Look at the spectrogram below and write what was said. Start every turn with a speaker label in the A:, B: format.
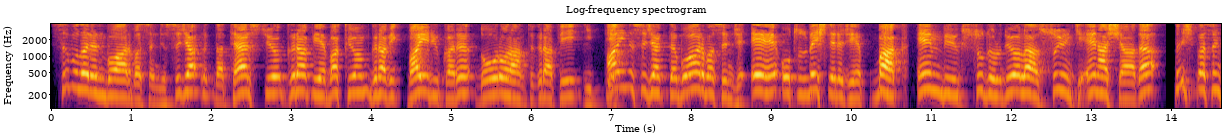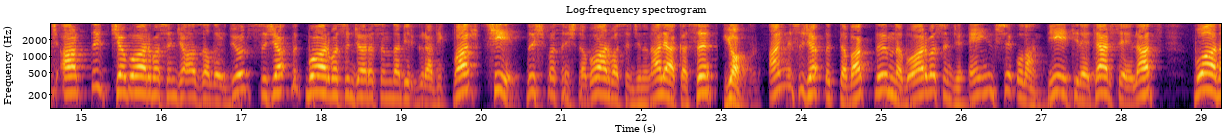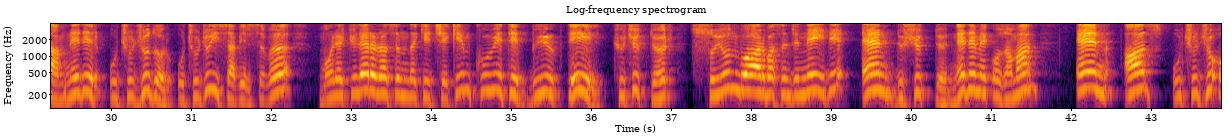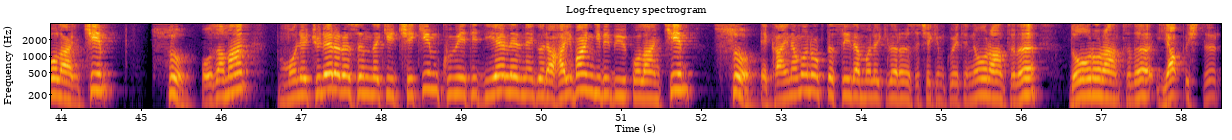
A: Sıvıların buhar basıncı sıcaklıkla ters diyor. Grafiğe bakıyorum. Grafik bayır yukarı doğru orantı grafiği gitti. Aynı sıcakta buhar basıncı E 35 dereceye bak. En büyük sudur diyorlar. Suyun ki en aşağıda Dış basınç arttıkça buhar basıncı azalır diyor. Sıcaklık buhar basıncı arasında bir grafik var ki dış basınçla buhar basıncının alakası yok. Aynı sıcaklıkta baktığımda buhar basıncı en yüksek olan dietil eter sevlat bu adam nedir? Uçucudur. Uçucu ise bir sıvı moleküler arasındaki çekim kuvveti büyük değil, küçüktür. Suyun buhar basıncı neydi? En düşüktü. Ne demek o zaman? En az uçucu olan kim? Su. O zaman moleküler arasındaki çekim kuvveti diğerlerine göre hayvan gibi büyük olan kim? Su. E kaynama noktasıyla moleküler arası çekim kuvveti ne orantılı? Doğru orantılı yapmıştır.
